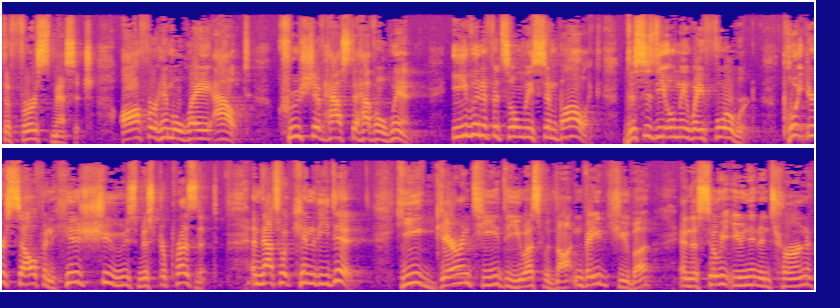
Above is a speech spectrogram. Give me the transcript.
the first message. Offer him a way out. Khrushchev has to have a win, even if it's only symbolic. This is the only way forward. Put yourself in his shoes, Mr. President. And that's what Kennedy did. He guaranteed the U.S. would not invade Cuba, and the Soviet Union, in turn,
